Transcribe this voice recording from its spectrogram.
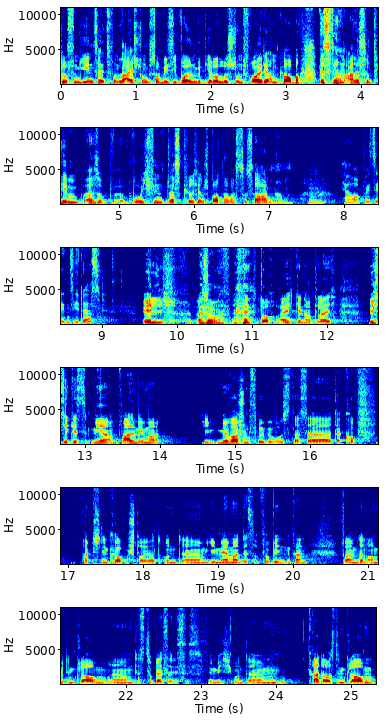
dürfen jenseits von Leistung, so wie sie wollen, mit ihrer Lust und Freude am Körper. Das wären alles so Themen, also, wo ich finde, dass Kirche und Sport da was zu sagen haben. Mhm. Herr Hock, wie sehen Sie das? Ähnlich, also doch eigentlich genau gleich. Wichtig ist mir vor allem immer, mir war schon früh bewusst, dass äh, der Kopf praktisch den Körper steuert und ähm, je mehr man das verbinden kann, vor allem dann auch mit dem Glauben, ähm, desto besser ist es für mich. Und ähm, mhm. gerade aus dem Glauben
